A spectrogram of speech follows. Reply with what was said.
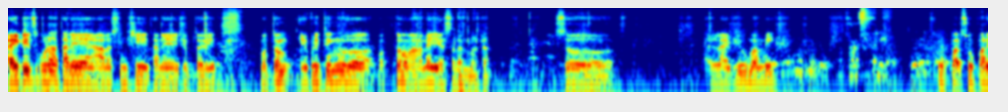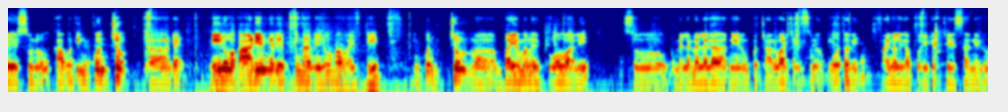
టైటిల్స్ కూడా తనే ఆలోచించి తనే చెప్తుంది. మొత్తం ఎవ్రీథింగ్ మొత్తం ఆమె చేస్తుంది అనమాట so I love you mummy. Super super చేస్తున్నావు. కాకపోతే ఇంకొంచెం అంటే నేను ఒక ఆడియన్గా చెప్తున్నాను నేను మా వైఫ్కి ఇంకొంచెం భయం అనేది పోవాలి. సో మెల్లమెల్లగా నేను కొంచెం అలవాటు చేస్తున్నాను పోతుంది. ఫైనల్గా పోయేటట్టు చేస్తాను నేను.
